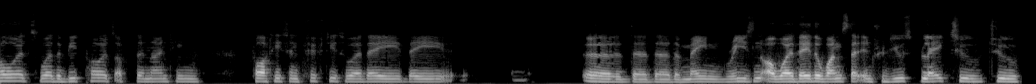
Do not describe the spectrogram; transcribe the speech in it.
poets were the beat poets of the 1940s and 50s were they they uh, the the the main reason or were they the ones that introduced Blake to to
